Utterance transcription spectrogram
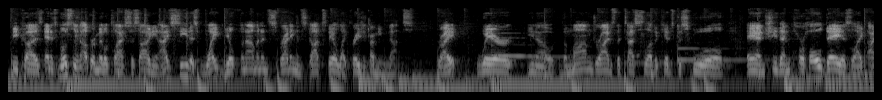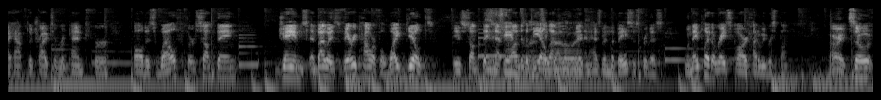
Because, and it's mostly an upper middle class society, and I see this white guilt phenomenon spreading in Scottsdale like crazy, driving me nuts. Right? Where, you know, the mom drives the Tesla, the kids to school, and she then, her whole day is like, I have to try to repent for all this wealth or something. James, and by the way, it's very powerful. White guilt is something is that James funded the Lindsay, BLM by the movement and has been the basis for this. When they play the race card, how do we respond? All right, so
